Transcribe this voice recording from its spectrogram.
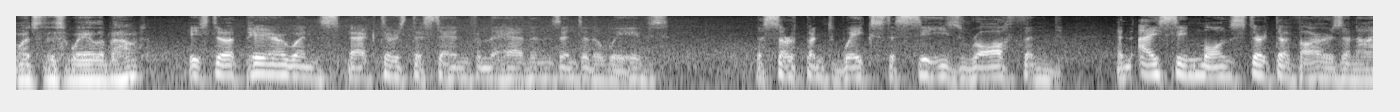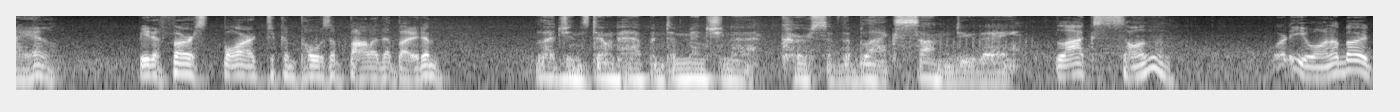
What's this whale about? He's to appear when spectres descend from the heavens into the waves. The serpent wakes the sea's wrath and an icy monster devours an isle. Be the first bard to compose a ballad about him. Legends don't happen to mention a curse of the Black Sun, do they? Black Sun? What are you on about?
